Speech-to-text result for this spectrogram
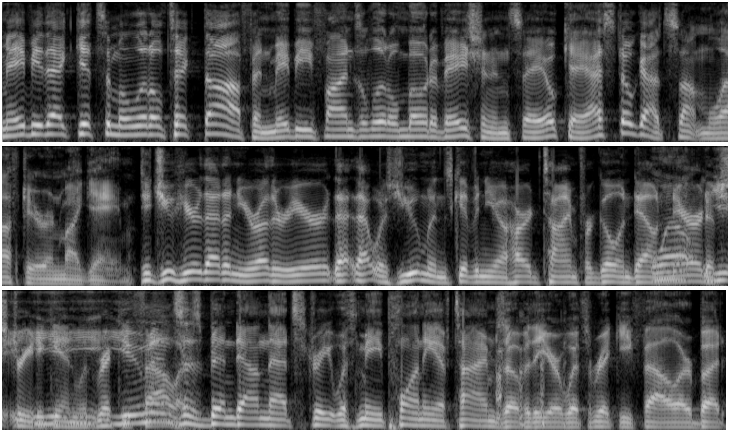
maybe that gets him a little ticked off and maybe he finds a little motivation and say, okay, I still got something left here in my game. Did you hear that in your other ear? That that was humans giving you a hard time for going down Well, narrative y- street y- again with Rickie Fowler. Humans Fowler. has been down that street with me plenty of times over the year with Rickie Fowler, but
